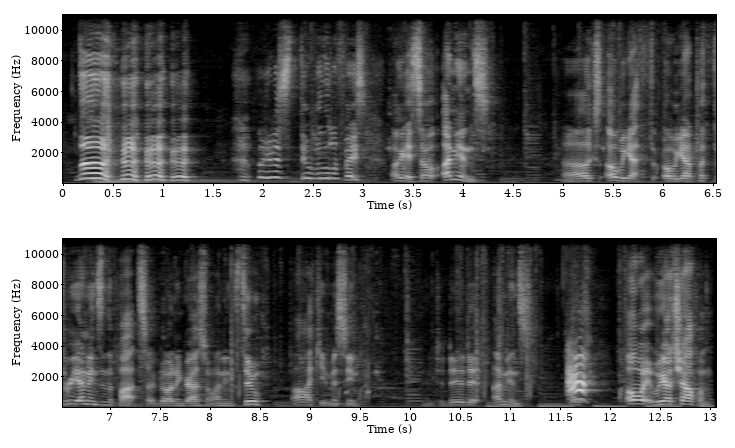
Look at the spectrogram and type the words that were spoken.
Look at his stupid little face. Okay, so onions. Uh, looks, oh, we got. Th oh, we gotta put three onions in the pot. So go ahead and grab some onions too. Oh, I keep missing. Onions. Ah! Oh wait, we gotta chop them.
